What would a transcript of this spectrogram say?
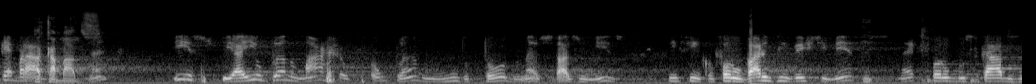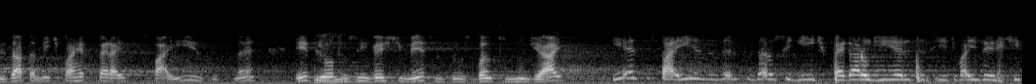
quebrados. Acabados. Né? Isso. E aí o plano Marshall, que foi um plano no mundo todo, né? os Estados Unidos, enfim, foram vários investimentos né, que foram buscados exatamente para recuperar esses países, né, entre uhum. outros investimentos dos bancos mundiais. E esses países eles fizeram o seguinte: pegaram o dinheiro e disseram assim, a gente vai investir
